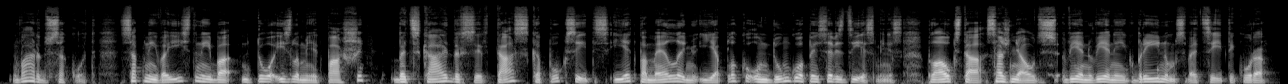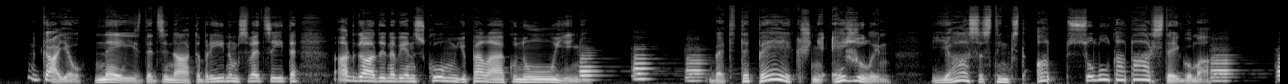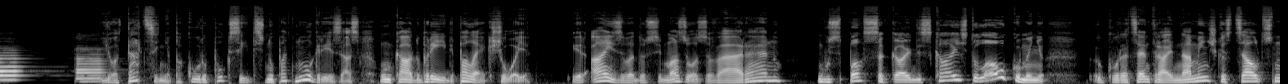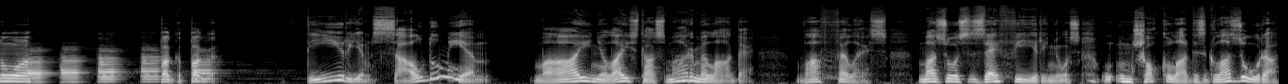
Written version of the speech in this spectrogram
Vārdu sakot, sapnī vai īstenībā to izlemiet paši, bet skaidrs ir tas, ka puksītis iet pa meleņu ieploku un dungo pie sevis dziesmiņas, plaukstā sažņaudzis vienu vienīgu brīnumsvecīti, kura, kā jau neizdedzināta brīnumsvecīte, atgādina vienu skumju pelēku nūjiņu. Bet te pēkšņi ežulim jāsastingst absolūtā pārsteigumā. Jo taciņa, pa kuru puksītis nu pat nogriezās un kādu brīdi paliekšoja, ir aizvedusi mazo zvērēnu uz pasakaini skaistu laukumiņu, kura centrā ir namiņš, kas celts no. Paga, paga, tīriem saldumiem, mājiņa laistās marmelādē, vafelēs, mazos zefīriņos un, un šokolādes glazūrā,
